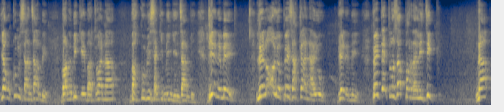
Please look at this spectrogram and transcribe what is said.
ya kokumisa nzambe balobi ke bato wana bakumisaki mingi nzambe bien aime lelo oyo mpe eza ka na yo bien aime peut-être oza paralytique na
